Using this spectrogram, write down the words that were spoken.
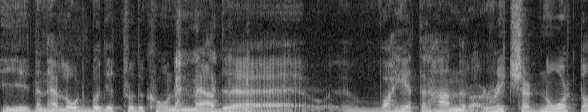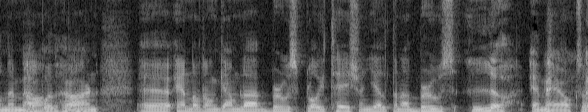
i den här lågbudgetproduktionen med, eh, vad heter han nu då? Richard Norton är med Ja, på ett hörn. Eh, en av de gamla Bruce Exploitation-hjältarna, Bruce Lö, är med också.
